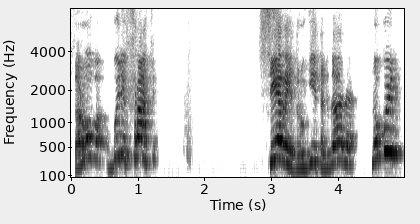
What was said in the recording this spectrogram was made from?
второго были фраки. Серые, другие и так далее. Но были.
